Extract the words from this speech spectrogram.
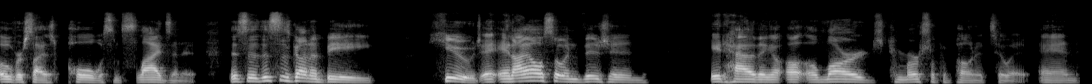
oversized pool with some slides in it. This is this is going to be huge. And, and I also envision it having a, a, large commercial component to it. And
